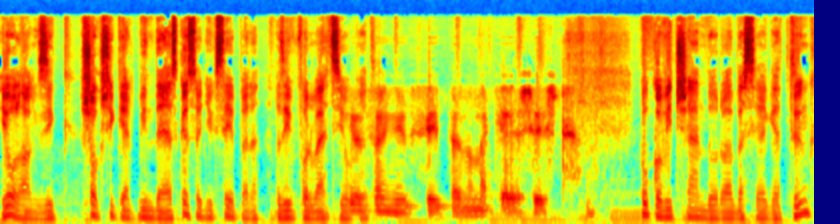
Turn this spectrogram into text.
jól hangzik. Sok sikert mindenhez. Köszönjük szépen az információkat. Köszönjük szépen a megkeresést. Kukovics Sándorral beszélgettünk,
